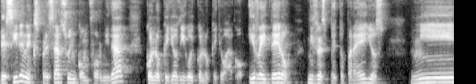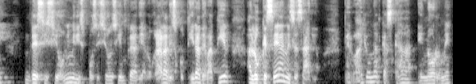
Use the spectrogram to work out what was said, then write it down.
deciden expresar su inconformidad con lo que yo digo y con lo que yo hago. Y reitero, mi respeto para ellos, mi decisión y mi disposición siempre a dialogar, a discutir, a debatir, a lo que sea necesario. Pero hay una cascada enorme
